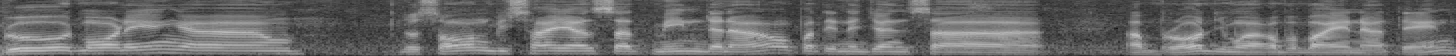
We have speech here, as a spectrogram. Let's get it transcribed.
Good morning, um, Luzon, Visayas at Mindanao, pati na dyan sa abroad, yung mga kababayan natin,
